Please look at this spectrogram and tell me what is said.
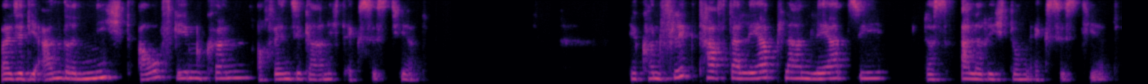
weil sie die andere nicht aufgeben können, auch wenn sie gar nicht existiert. Ihr konflikthafter Lehrplan lehrt sie, dass alle Richtungen existiert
